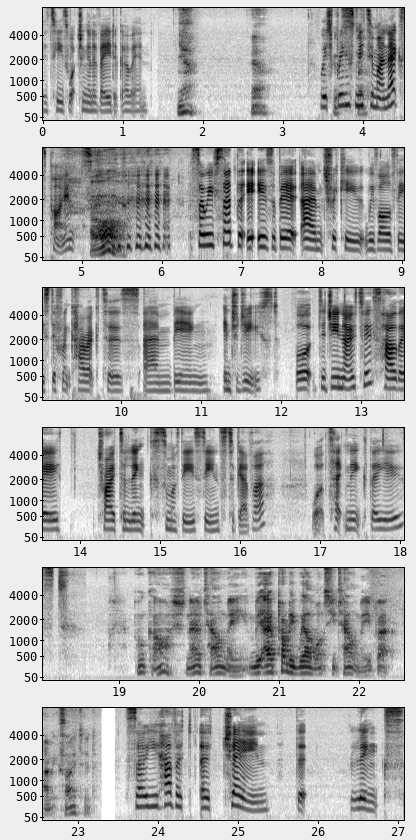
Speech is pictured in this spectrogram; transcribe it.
as he's watching an evader go in. Yeah. Yeah. Which Good brings me to my next point. Oh, So we've said that it is a bit um, tricky with all of these different characters um, being introduced. But did you notice how they tried to link some of these scenes together? What technique they used? oh gosh, no, tell me. I I probably will once you tell me, but I'm excited. So you have a, a chain that links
